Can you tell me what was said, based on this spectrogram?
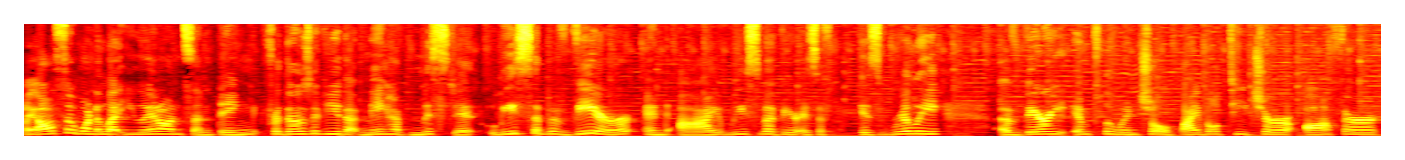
I also want to let you in on something. For those of you that may have missed it, Lisa Bevere and I, Lisa Bevere is a is really a very influential Bible teacher, author.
